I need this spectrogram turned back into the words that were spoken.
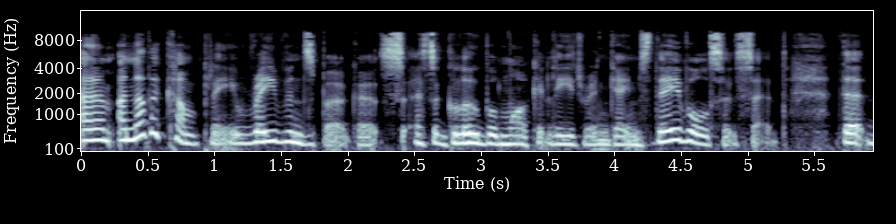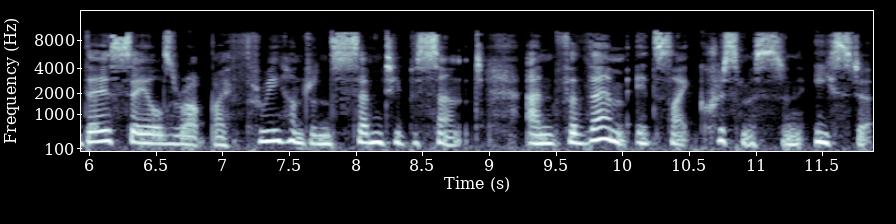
Um, another company, Ravensburger, as, as a global market leader in games, they've also said that their sales are up by three hundred and seventy percent, and for them it's like Christmas and Easter.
